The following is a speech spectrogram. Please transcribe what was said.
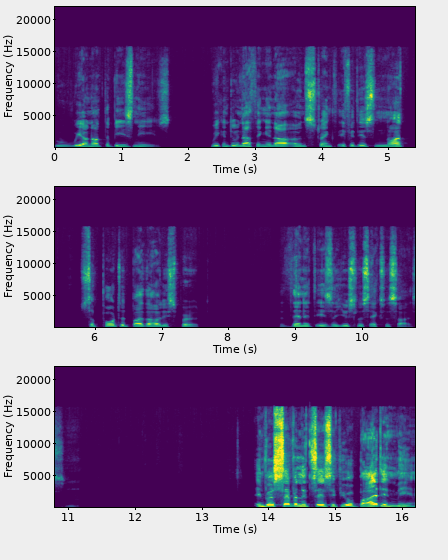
we are not the bee's knees. We can do nothing in our own strength. If it is not supported by the Holy Spirit, then it is a useless exercise. Mm. In verse 7, it says, If you abide in me,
